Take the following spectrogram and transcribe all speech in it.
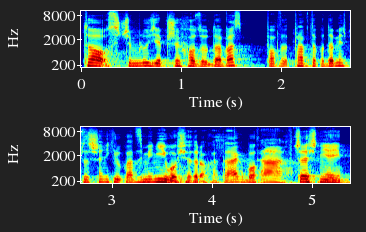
to, z czym ludzie przychodzą do Was, po- prawdopodobnie w przestrzeni kilku lat zmieniło się trochę, tak? Bo Tak. wcześniej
